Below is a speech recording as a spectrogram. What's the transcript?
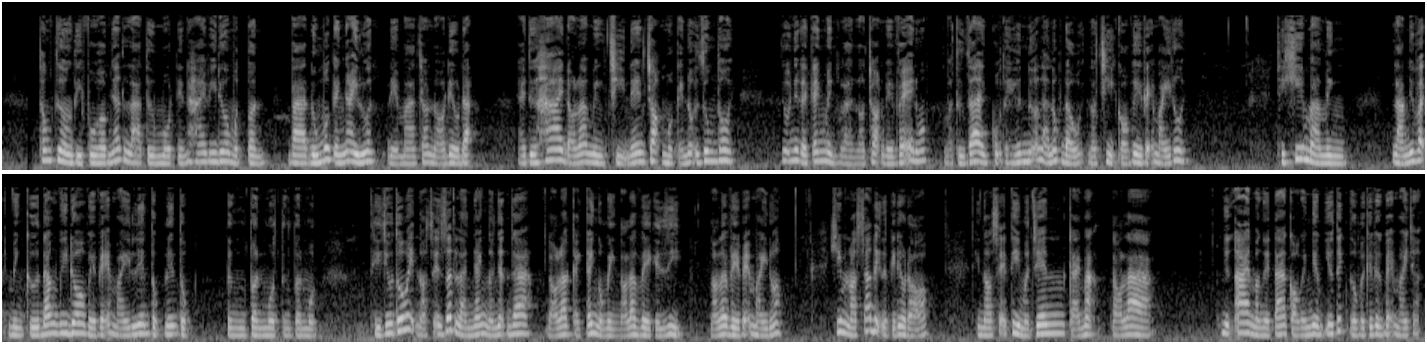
Thông thường thì phù hợp nhất là từ 1 đến 2 video một tuần và đúng một cái ngày luôn để mà cho nó đều đặn. Cái thứ hai đó là mình chỉ nên chọn một cái nội dung thôi. Ví dụ như cái kênh mình là nó chọn về vẽ đúng không? Mà thực ra cụ thể hơn nữa là lúc đầu ấy, nó chỉ có về vẽ máy thôi. Thì khi mà mình làm như vậy mình cứ đăng video về vẽ máy liên tục liên tục từng tuần một từng tuần một. Thì youtube ấy nó sẽ rất là nhanh nó nhận ra đó là cái kênh của mình nó là về cái gì nó là về vẽ máy đúng không? Khi mà nó xác định được cái điều đó thì nó sẽ tìm ở trên cái mạng đó là những ai mà người ta có cái niềm yêu thích đối với cái việc vẽ máy chẳng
